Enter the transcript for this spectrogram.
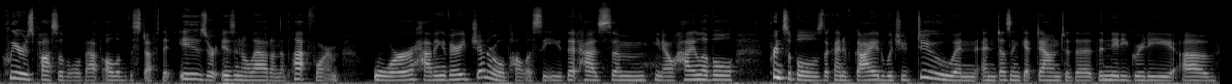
clear as possible about all of the stuff that is or isn't allowed on the platform or having a very general policy that has some you know high level principles that kind of guide what you do and, and doesn't get down to the, the nitty gritty of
